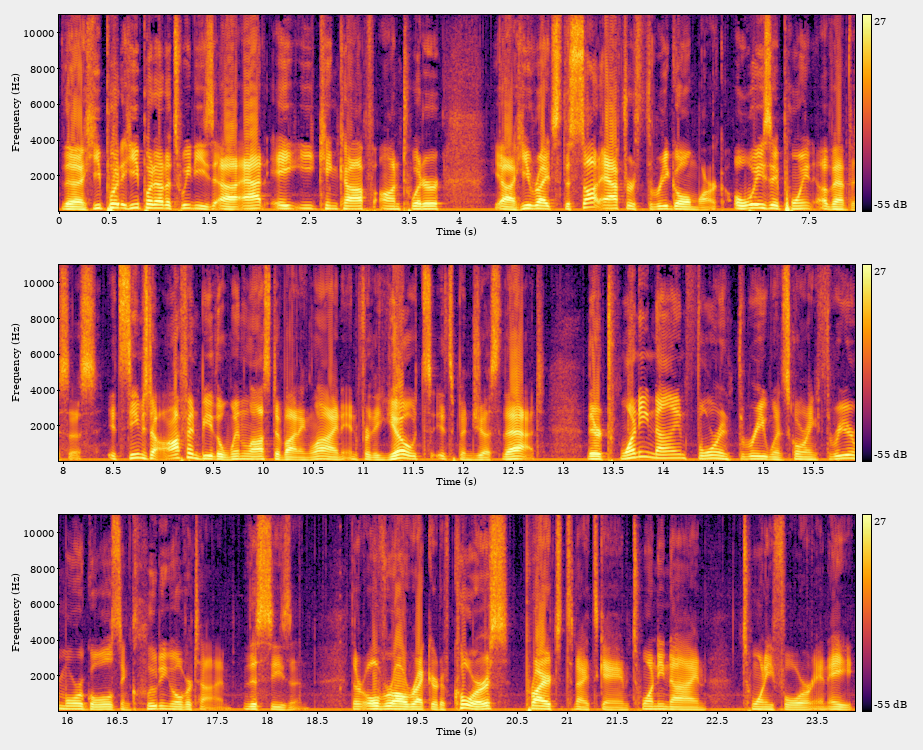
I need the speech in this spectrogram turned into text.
the he put he put out a tweet. He's uh, at ae Kinkopf on Twitter. Uh, he writes the sought after three goal mark, always a point of emphasis. It seems to often be the win loss dividing line, and for the Yotes, it's been just that. They're 29 4 and 3 when scoring three or more goals, including overtime, this season. Their overall record, of course, prior to tonight's game 29 24 and 8.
